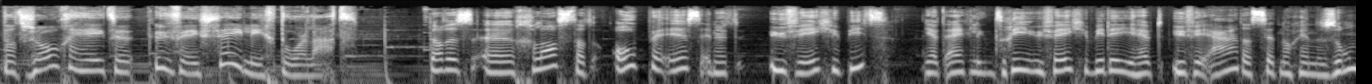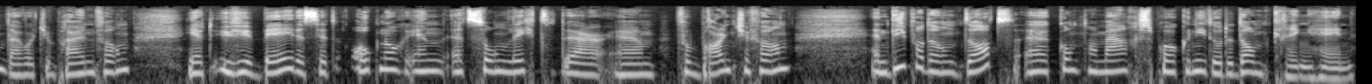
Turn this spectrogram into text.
dat zogeheten UVC-licht doorlaat. Dat is uh, glas dat open is in het UV-gebied. Je hebt eigenlijk drie UV-gebieden. Je hebt UVA, dat zit nog in de zon, daar word je bruin van. Je hebt UVB, dat zit ook nog in het zonlicht, daar um, verbrand je van. En dieper dan dat uh, komt normaal gesproken niet door de dampkring heen.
